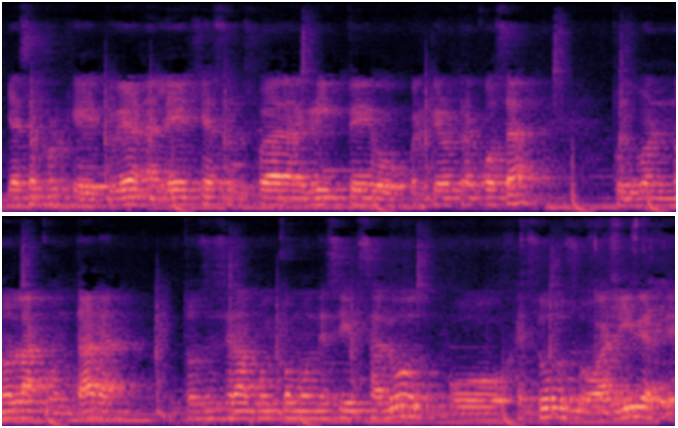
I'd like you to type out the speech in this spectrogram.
ya sea porque tuvieran alergias o les fuera a dar gripe o cualquier otra cosa, pues bueno, no la contaran. Entonces era muy común decir salud o Jesús o aliviate.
